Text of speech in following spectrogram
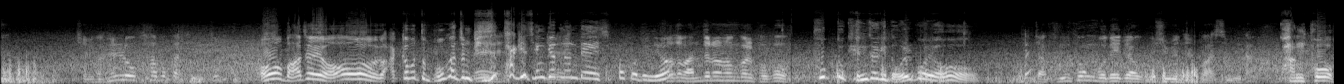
저희가 헬로 카봇 같은 느낌? 어, 맞아요. 어, 아까부터 뭐가 좀 네. 비슷하게 생겼는데 싶었거든요. 저도 만들어 놓은 걸 보고 폭도 굉장히 넓어요. 진짜 광폭 모델이라고 보시면 될 것 같습니다. 광포.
